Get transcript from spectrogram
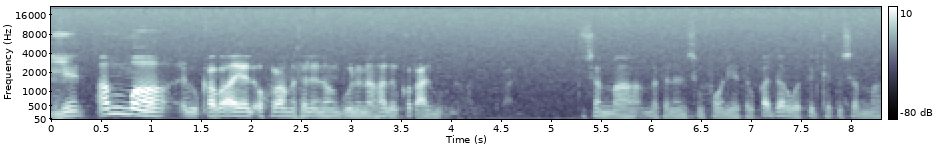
زين؟ أما القضايا الأخرى مثلا لو نقول أن هذه القطعة تسمى مثلا سيمفونية القدر وتلك تسمى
